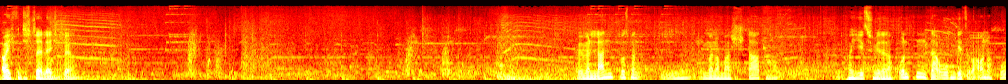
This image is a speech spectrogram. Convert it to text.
Aber ich finde die Stelle echt schwer. Wenn man landet, muss man immer noch mal starten. Guck mal, hier ist schon wieder nach unten. Da oben geht es aber auch noch hoch.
